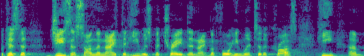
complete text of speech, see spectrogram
Because the, Jesus, on the night that he was betrayed, the night before he went to the cross, he um,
